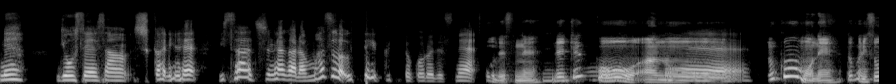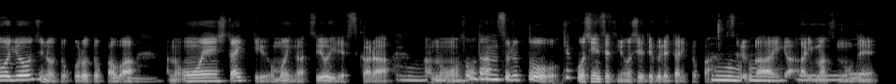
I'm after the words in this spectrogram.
うね行政さんしっかりね リサーチしながらまずは打っていくところですね。そうですね。ねで、結構、あの、え向こうもね、特に創業時のところとかえは、あの応援したいっていう思いが強いですから、うんあの相談すると結構親切に教えてくれたりとかする場合がありますので、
